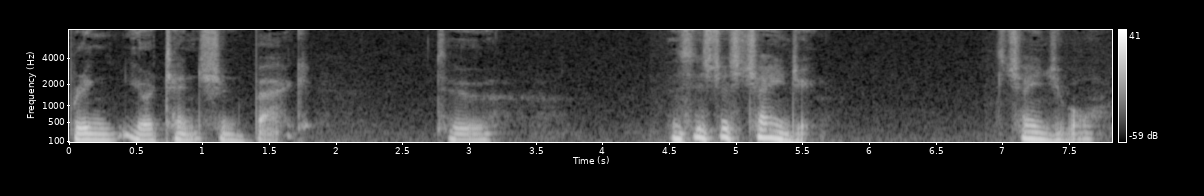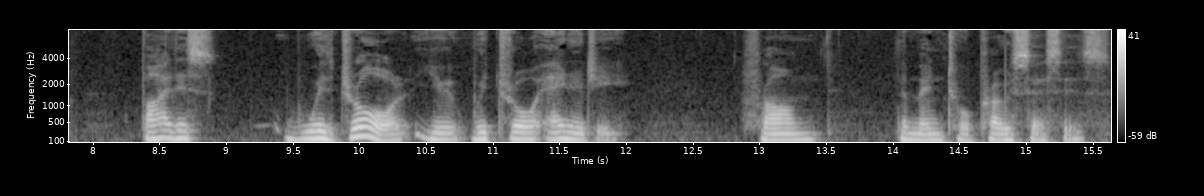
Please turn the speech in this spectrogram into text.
bring your attention back to this is just changing. It's changeable. By this withdrawal, you withdraw energy from the mental processes,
